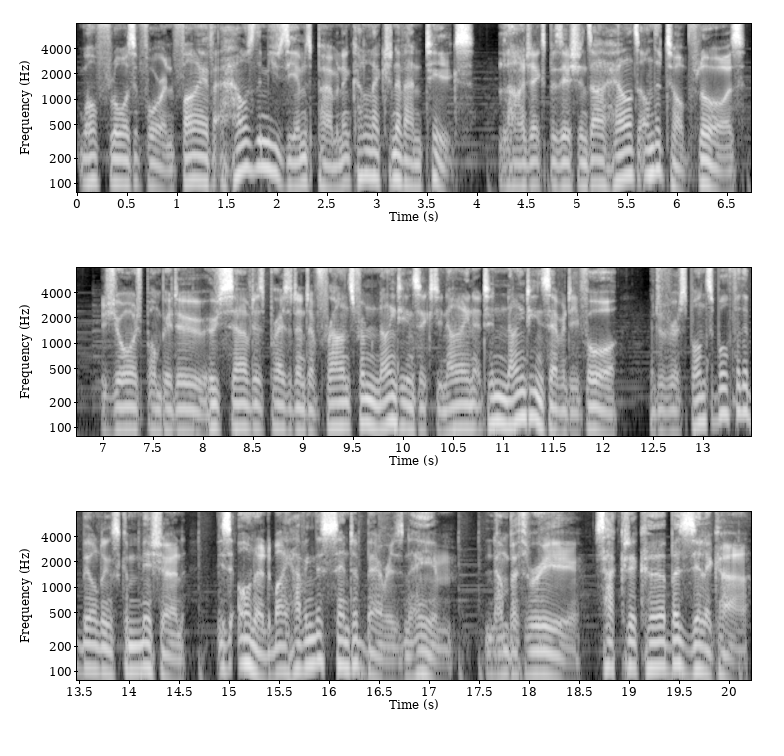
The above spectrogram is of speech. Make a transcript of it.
while floors 4 and 5 house the museum's permanent collection of antiques. Large expositions are held on the top floors. Georges Pompidou, who served as president of France from 1969 to 1974 and was responsible for the building's commission, is honored by having the center bear his name. Number 3. Sacré-Cœur Basilica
